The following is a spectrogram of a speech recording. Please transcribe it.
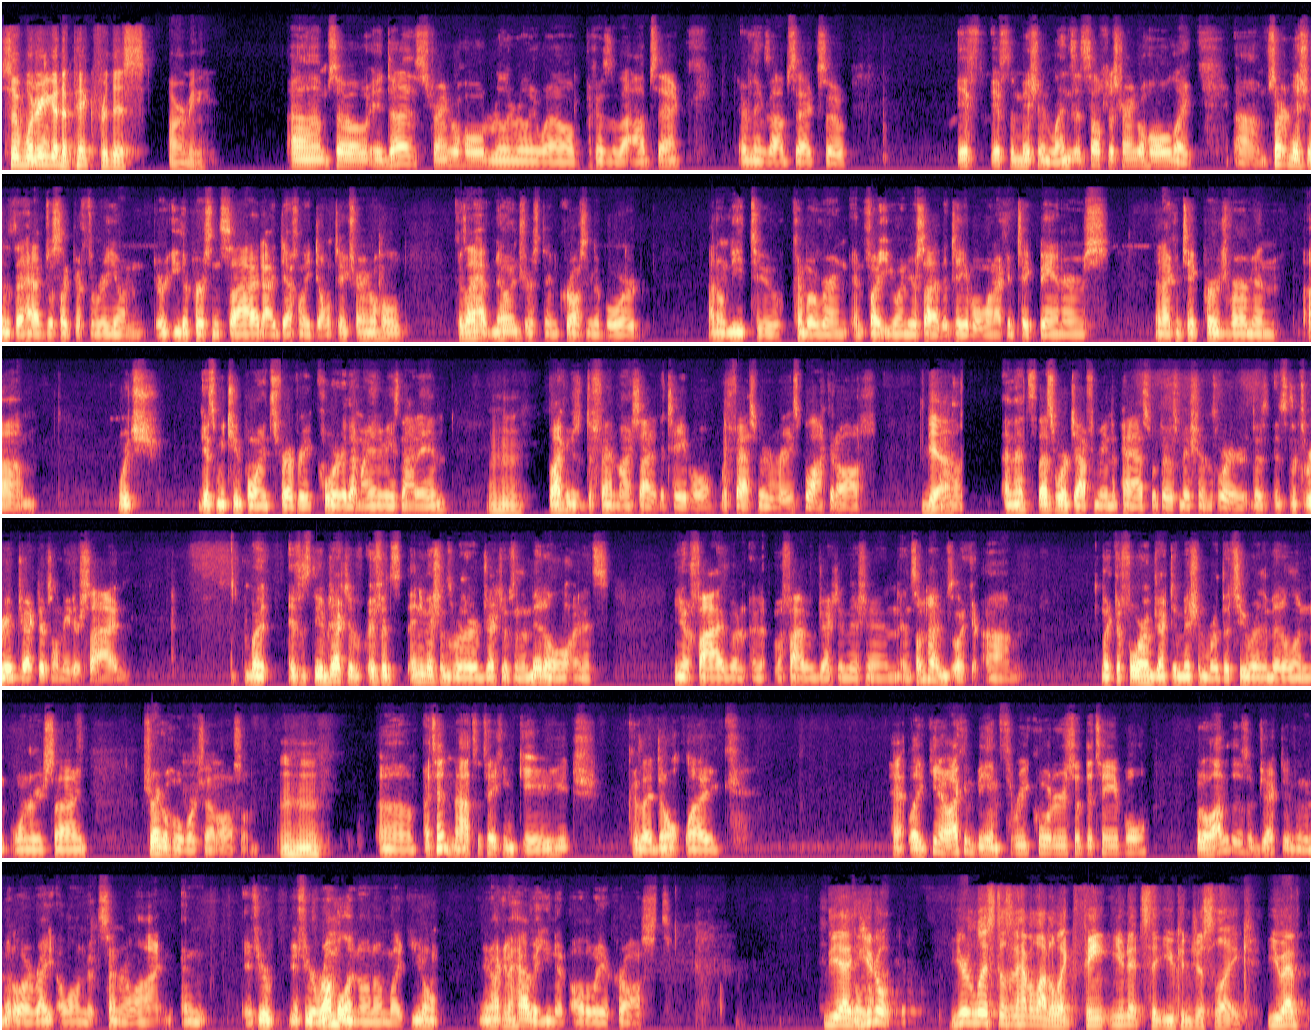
So what yeah. are you going to pick for this army? Um, so it does stranglehold really, really well because of the obsec. Everything's obsec. So if if the mission lends itself to stranglehold, like um, certain missions that have just like the three on or either person's side, I definitely don't take stranglehold because I have no interest in crossing the board. I don't need to come over and, and, fight you on your side of the table when I can take banners and I can take purge vermin, um, which gets me two points for every quarter that my enemy is not in. Mm-hmm. So I can just defend my side of the table with fast moving wraiths, block it off. Yeah, um, and that's that's worked out for me in the past with those missions where it's the three objectives on either side. But if it's the objective, if it's any missions where there are objectives in the middle, and it's you know five a five objective mission, and sometimes like um like the four objective mission where the two are in the middle and one on each side, Stranglehold works out awesome. Mm-hmm. Um, I tend not to take engage because I don't like, like you know, I can be in three quarters of the table, but a lot of those objectives in the middle are right along that center line, and if you're if you're rumbling on them, like you don't, you're not going to have a unit all the way across. Yeah, you don't. Your list doesn't have a lot of like faint units that you can just like. You have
